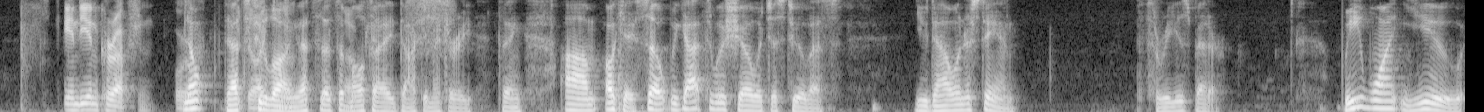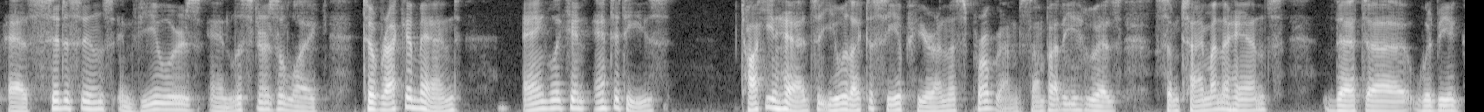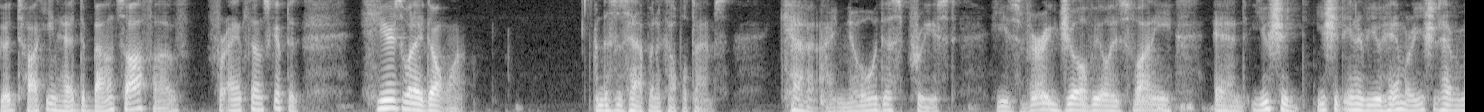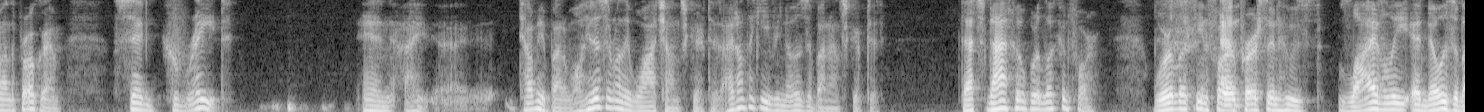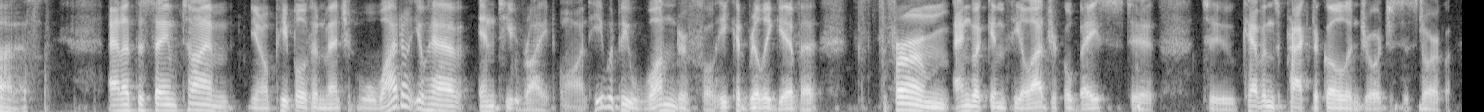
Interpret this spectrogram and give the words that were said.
Indian corruption. Or nope, that's too like long. To... That's that's a okay. multi-documentary thing. Um, okay, so we got through a show with just two of us. You now understand. Three is better. We want you, as citizens and viewers and listeners alike, to recommend Anglican entities, talking heads that you would like to see appear on this program. Somebody who has some time on their hands that uh, would be a good talking head to bounce off of for Anglican Unscripted. Here's what I don't want. And this has happened a couple times. Kevin, I know this priest He's very jovial. He's funny, and you should you should interview him or you should have him on the program. Said great, and I uh, tell me about him. Well, he doesn't really watch unscripted. I don't think he even knows about unscripted. That's not who we're looking for. We're looking for and, a person who's lively and knows about us. And at the same time, you know, people have mentioned, well, why don't you have N.T. Wright on? He would be wonderful. He could really give a firm Anglican theological base to to Kevin's practical and George's historical.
